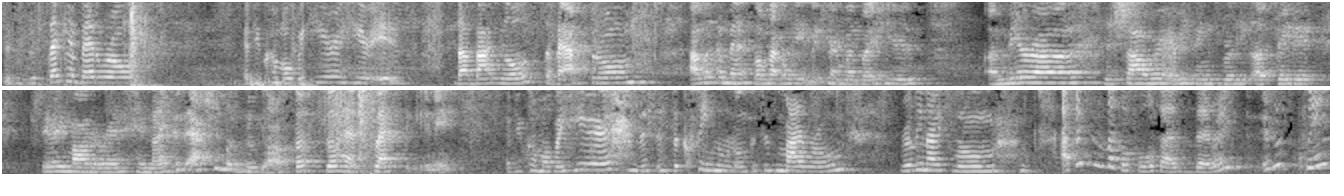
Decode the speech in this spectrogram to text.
This is the second bedroom. If you come over here, here is the baños, the bathroom. I look a mess, so I'm not gonna get in the camera, but here's a mirror, the shower, everything's really updated, very modern and nice. This actually look new, y'all. Stuff still has plastic in it. If you come over here, this is the clean room. This is my room. Really nice room. I think this is like a full size bed, right? Is this queen?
